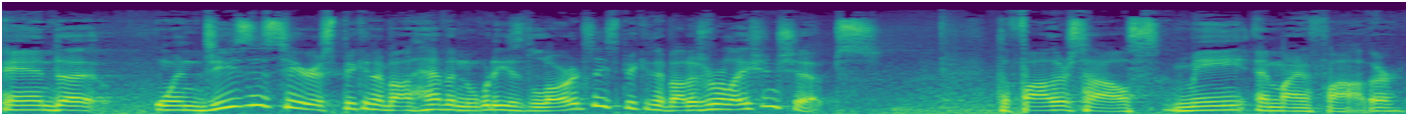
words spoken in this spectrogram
And uh, when Jesus here is speaking about heaven, what he's largely speaking about is relationships. The Father's house, me and my Father.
